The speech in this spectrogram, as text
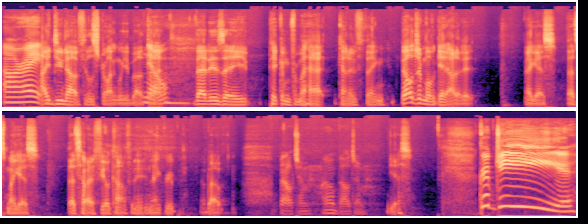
All right. I do not feel strongly about No. that. That is a pick 'em from a hat kind of thing. Belgium will get out of it, I guess. That's my guess. That's how I feel confident in that group about. Belgium. Oh, Belgium. Yes. Group G.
